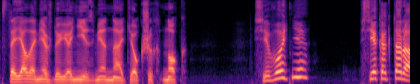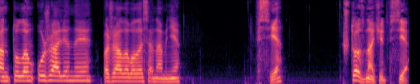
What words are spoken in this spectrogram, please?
стояла между ее неизменно отекших ног. «Сегодня все как тарантулом ужаленные», — пожаловалась она мне. «Все? Что значит «все»?»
